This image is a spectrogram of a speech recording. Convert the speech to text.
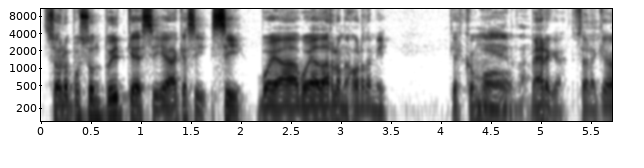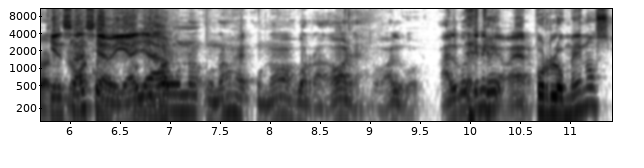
solo puso un tweet que decía que sí, sí, voy a, voy a dar lo mejor de mí. Que es como, Mierda. verga, ¿será que va ¿Quién va sabe a si había ya uno- unos, unos borradores o algo? Algo Es tiene que, que, haber. por lo menos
